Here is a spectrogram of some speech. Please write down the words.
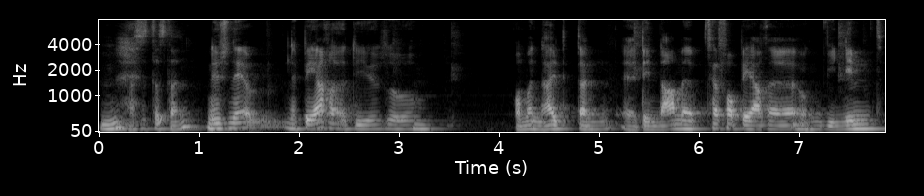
Hm, was ist das dann? Das ist eine, eine Beere, die so, hm. Wo man halt dann äh, den Namen Pfefferbeere hm. irgendwie nimmt,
